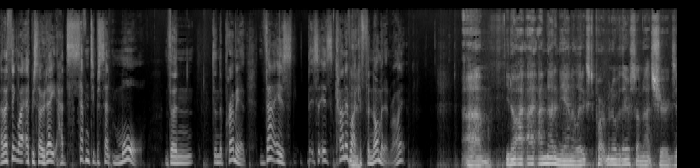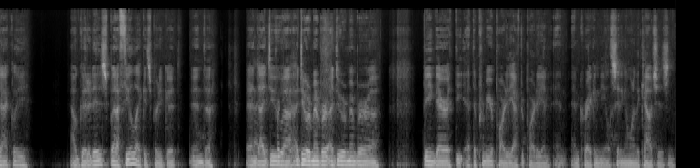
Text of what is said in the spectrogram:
And I think like episode eight had seventy percent more than than the premiere. That is it's it's kind of like a phenomenon, right? Um, you know, I, I I'm not in the analytics department over there, so I'm not sure exactly how good it is, but I feel like it's pretty good. And uh, and Yeah, I do uh. I do remember I do remember uh, being there at the at the premiere party, the after party, and, and and Craig and Neil sitting on one of the couches, and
